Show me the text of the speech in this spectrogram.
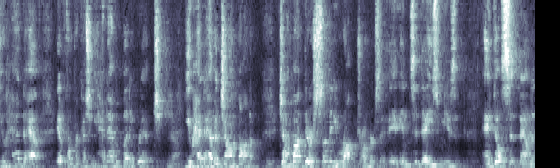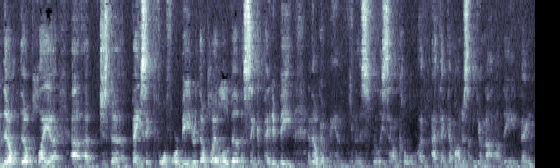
You had to have, from percussion, you had to have a Buddy Rich. Yeah. You had to have a John Bonham. Mm. John Bonham, there are so many rock drummers in, in today's music. And they'll sit down and they'll, they'll play a, a, a just a basic 4-4 beat or they'll play a little bit of a syncopated beat and they'll go, man, you know, this really sound cool. I, I think I'm onto something. You're not onto anything.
